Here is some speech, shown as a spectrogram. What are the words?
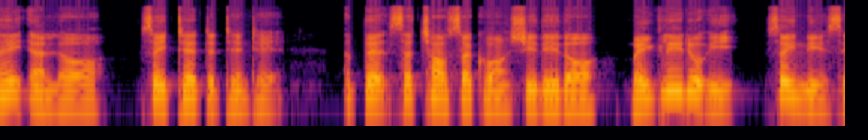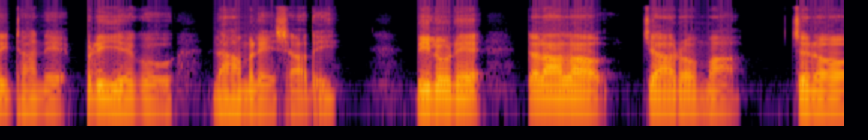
လိမ့်အံလောစိတ်ထက်တထင်ထက်အသက်16ဆက်ခွန်ရှိသေးသောမိန်းကလေးတို့၏ စိတ်နေစိတ်ထားနှင့်ပရိယေကိုနားမလဲရှာသည်ဒီလိုနဲ့တလားလောက်ကြာတော့မှကျွန်တော်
